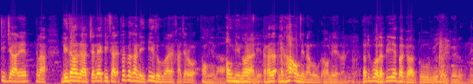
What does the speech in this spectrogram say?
တိကျတယ်ဟလာလေးသားစာကျန်တဲ့ကိစ္စတွေအဖက်ဖက်ကနေပြည့်စုံသွားတဲ့ခါကျတော့အောင်မြင်တာအောင်မြင်သွားတာလေဒါကလကားအောင်မြင်တာမဟုတ်ဘူးအောင်မြင်တယ်ဆိုတာလေနောက်တစ်ခုကလည်းပြည့်ရဲ့ဘက်ကကိုမျိုးစုံကျွဲလို့လေ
